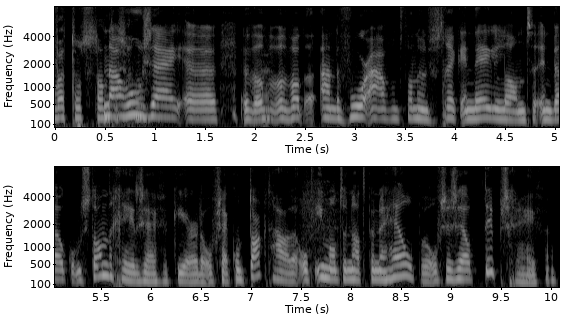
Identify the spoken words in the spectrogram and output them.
wat tot stand nou, is hoe zij uh, wat, wat, aan de vooravond van hun vertrek in Nederland... in welke omstandigheden zij verkeerden. Of zij contact hadden, of iemand hun had kunnen helpen. Of ze zelf tips geven.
